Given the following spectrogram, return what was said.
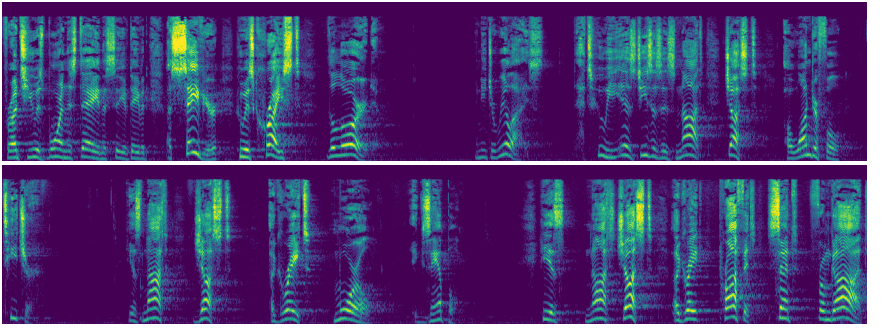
For unto you is born this day in the city of David a Savior who is Christ the Lord. We need to realize that's who he is. Jesus is not just a wonderful teacher, he is not just a great moral example. He is not just a great prophet sent from God.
